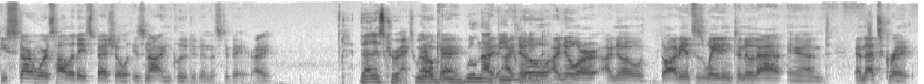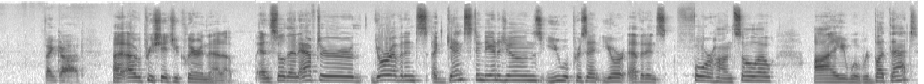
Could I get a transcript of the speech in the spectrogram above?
the Star Wars Holiday Special is not included in this debate, right? That is correct. We, Okay. we will not I, be I know. that. I know. Our. I know the audience is waiting to know that, and and that's great. Thank God. I, I appreciate you clearing that up. And so then, after your evidence against Indiana Jones, you will present your evidence for Han Solo. I will rebut that.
